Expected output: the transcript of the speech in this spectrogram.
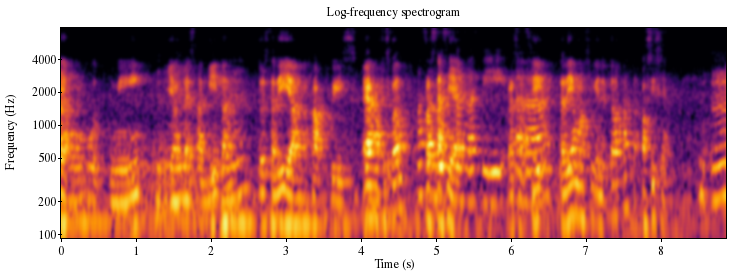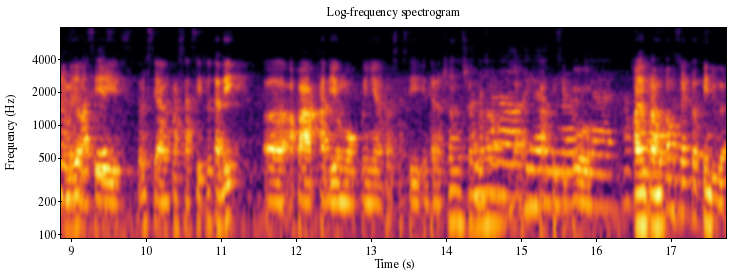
yang UTMI, Mm-mm. yang tes lagi kan. Mm. Terus tadi yang Hafiz. Eh Hafiz kan prestasi ya? Prestasi. Prestasi. uh, Tadi yang masukin itu apa? OSIS ya? yang menjadi OSIS. OSIS. Terus yang prestasi itu tadi eh, apakah dia mau punya prestasi internasional Nasional, iya Hafiz itu. Iya, Kalau yang pramuka maksudnya ke PIN juga.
